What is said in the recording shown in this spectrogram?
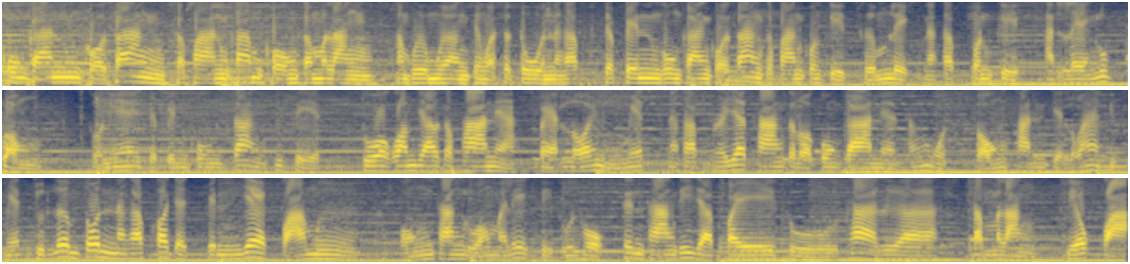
โครงการก่อสร้างสะพานข้ามคลองตำมะลังอำเภอเมืองจังหวัดสตูลนะครับจะเป็นโครงการก่อสร้างสะพานคอนกรีตเสริมเหล็กนะครับคอนกรีตอัดแรงรูปกล่อง ตัวนี้จะเป็นโครงสร้างพิเศษ ตัวความยาวสะพานเนี่ย 801 เมตรนะครับระยะทางตลอดโครงการเนี่ยทั้งหมด 2,750 เมตร จุดเริ่มต้นนะครับก็จะเป็นแยกขวามือ ของทางหลวงหมายเลข 406 เส้นทางที่จะไปสู่ท่าเรือตำมะลังเลี้ยวขวา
